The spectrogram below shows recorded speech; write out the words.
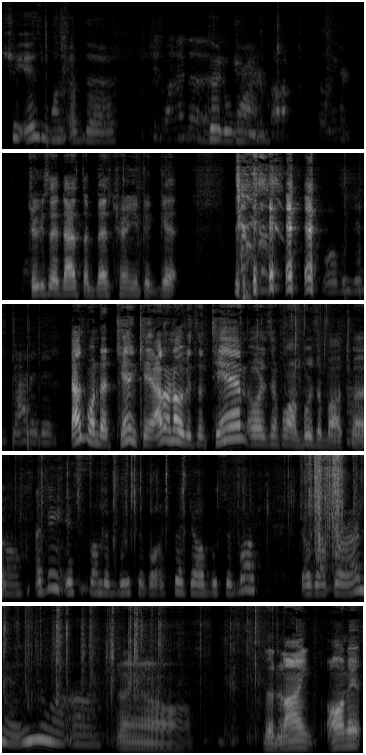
She is one of the She's one of the good ones. the leader. Judy said that's the best train you could get. Well, we just got it in. that's from the 10 can. I don't know if it's a 10 or it's in from a booster box, I but don't know. I think it's from the booster box. Because the booster box, the wrapper on it. You want, uh, damn. The line on it.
